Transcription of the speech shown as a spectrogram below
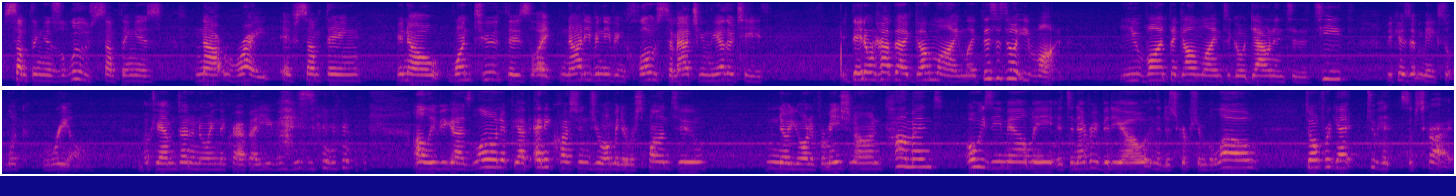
Something is loose, something is not right. If something you know, one tooth is like not even even close to matching the other teeth. They don't have that gum line. Like this is what you want. You want the gum line to go down into the teeth because it makes it look real. Okay, I'm done annoying the crap out of you guys. I'll leave you guys alone. If you have any questions you want me to respond to, you know you want information on, comment, always email me. It's in every video in the description below. Don't forget to hit subscribe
